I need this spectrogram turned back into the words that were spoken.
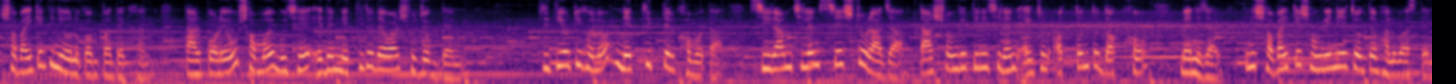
সবাইকে তিনি অনুকম্পা দেখান। তারপরেও সময় বুঝে এদের নেতৃত্ব দেওয়ার সুযোগ দেন। তৃতীয়টি হলো নেতৃত্বের ক্ষমতা। শ্রীরাম ছিলেন শ্রেষ্ঠ রাজা। তার সঙ্গে তিনি ছিলেন একজন অত্যন্ত দক্ষ ম্যানেজার। তিনি সবাইকে সঙ্গে নিয়ে চলতে ভালোবাসতেন।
